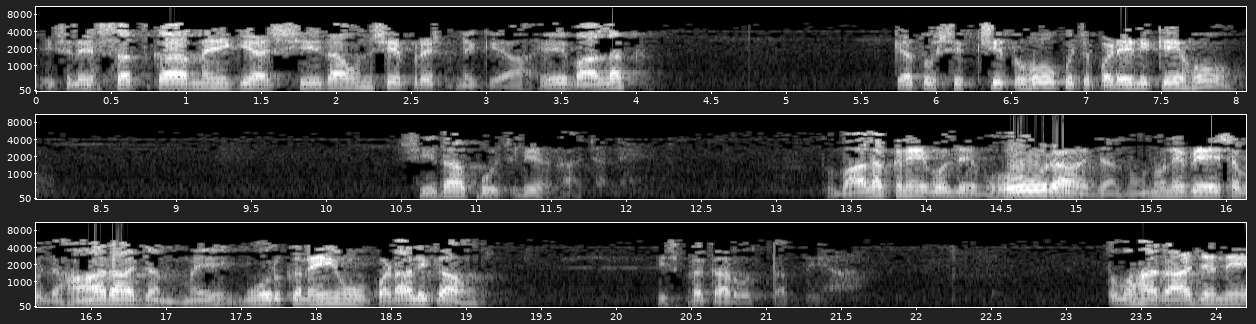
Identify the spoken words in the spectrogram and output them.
इसलिए सत्कार नहीं किया, सीधा उनसे प्रश्न किया, हे बालक, क्या तू शिक्षित हो, कुछ पढ़े लिखे हो? सीधा पूछ लिया राजा ने। तो बालक ने बोले भो राजन। उन्होंने भी ऐसा बोले हाँ राजन, मैं मूर्ख नहीं हूँ, पढ़ा लिखा हूँ। इस प्रकार उत्तर दिया। तो वहाँ राजा ने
